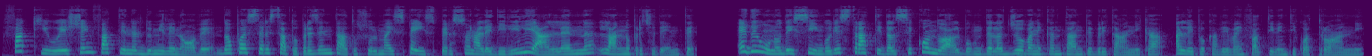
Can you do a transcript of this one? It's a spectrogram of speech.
Fuck You esce infatti nel 2009, dopo essere stato presentato sul MySpace personale di Lily Allen l'anno precedente, ed è uno dei singoli estratti dal secondo album della giovane cantante britannica, all'epoca aveva infatti 24 anni,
